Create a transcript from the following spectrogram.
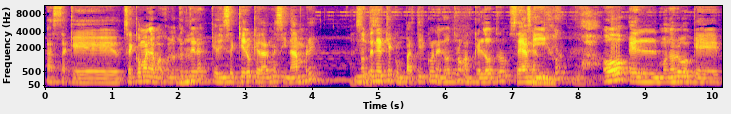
hasta que se coma la guajolota Ujú. entera, que dice quiero quedarme sin hambre, Así no es. tener que compartir con el otro, aunque el otro sea, Sea mi mi hijo. hijo. O el monólogo que,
